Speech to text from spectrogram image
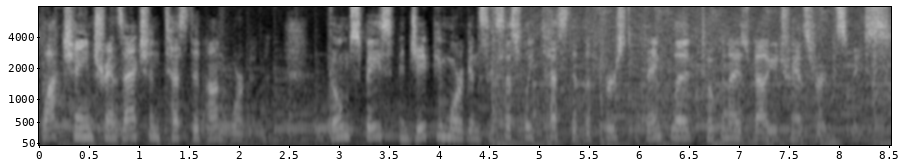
blockchain transaction tested on orbit. GomSpace and JP Morgan successfully tested the first bank led tokenized value transfer in space.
